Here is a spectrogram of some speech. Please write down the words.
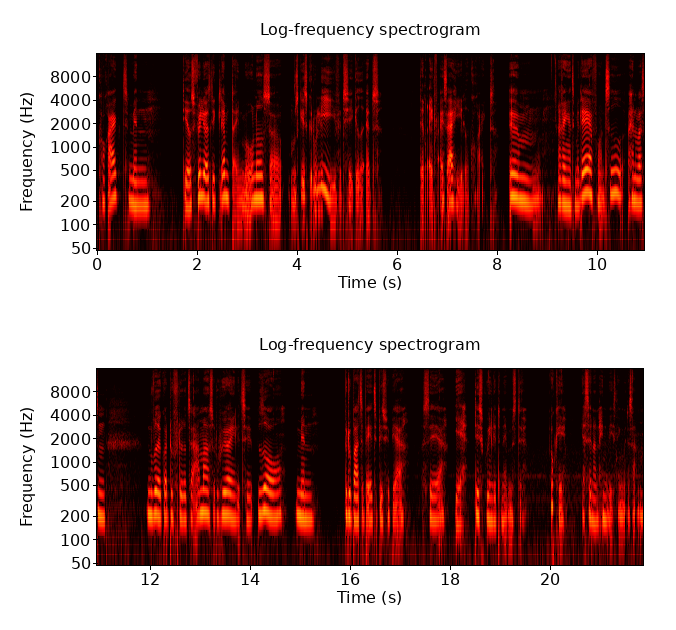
korrekt, men de havde selvfølgelig også lige glemt dig en måned, så måske skal du lige få tjekket, at den rent faktisk er helet korrekt. Øhm, jeg ringer til min læge for en tid, og han var sådan, nu ved jeg godt, du flyttede til Amager, så du hører egentlig til Hvidovre, men vil du bare tilbage til Bispebjerg? Og siger jeg, ja, yeah, det er sgu egentlig det nemmeste. Okay, jeg sender en henvisning med det samme.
